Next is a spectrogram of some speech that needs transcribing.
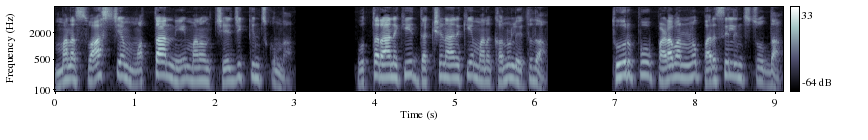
మన స్వాస్థ్యం మొత్తాన్ని మనం చేజిక్కించుకుందాం. ఉత్తరానికి దక్షిణానికి మన కన్నులు ఎత్తుదాం. తూర్పు పడవలను పరిశీలించి చూద్దాం.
